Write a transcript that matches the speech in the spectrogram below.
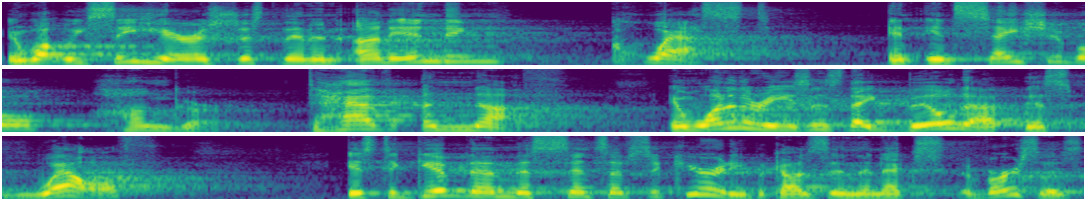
And what we see here is just then an unending quest, an insatiable hunger to have enough and one of the reasons they build up this wealth is to give them this sense of security, because in the next verses,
